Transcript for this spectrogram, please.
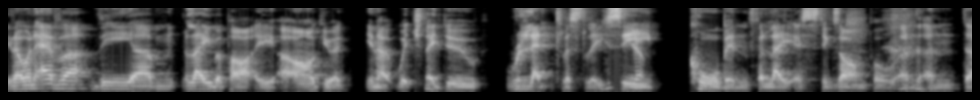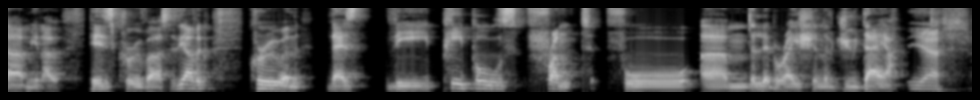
you know. Whenever the um, Labour Party are arguing, you know, which they do relentlessly. See yep. Corbyn for latest example, and and um, you know his crew versus the other crew, and there's the People's Front for um, the liberation of Judea. Yes,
